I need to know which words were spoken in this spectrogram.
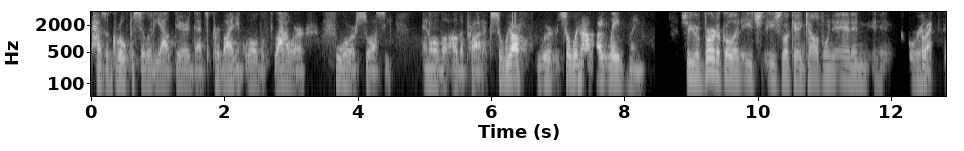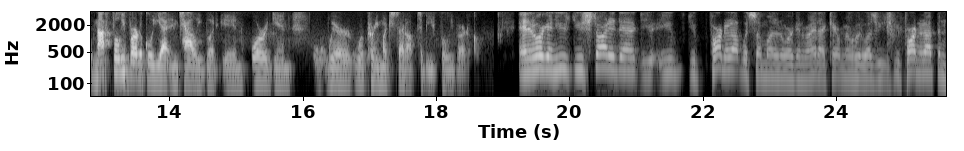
has a grow facility out there that's providing all the flower for Saucey and all the other products. So we are we're so we're not white labeling. So you're vertical in each each location, California and in, in Oregon. Correct. Not fully vertical yet in Cali, but in Oregon, we're we're pretty much set up to be fully vertical. And in Oregon, you you started uh, you you you partnered up with someone in Oregon, right? I can't remember who it was. You you partnered up and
